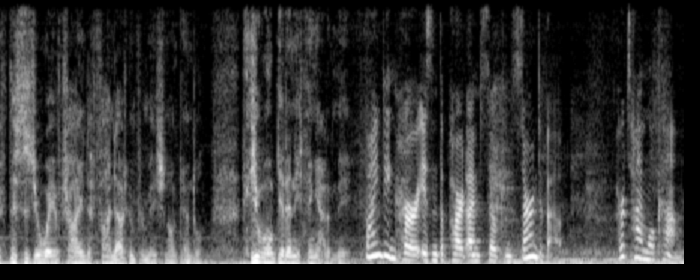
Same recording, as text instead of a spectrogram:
If this is your way of trying to find out information on Kendall, you won't get anything out of me. Finding her isn't the part I'm so concerned about. Her time will come.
